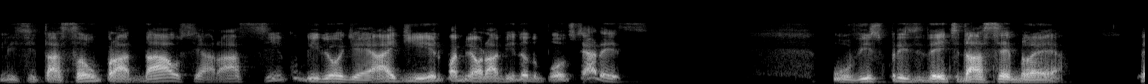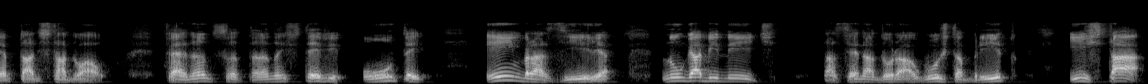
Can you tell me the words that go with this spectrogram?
licitação para dar ao Ceará 5 bilhões de reais, dinheiro para melhorar a vida do povo cearense o vice-presidente da Assembleia, deputado estadual, Fernando Santana, esteve ontem em Brasília, no gabinete da senadora Augusta Brito, e está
